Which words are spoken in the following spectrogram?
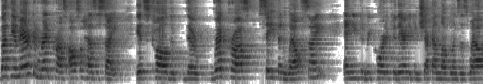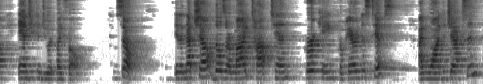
But the American Red Cross also has a site. It's called the Red Cross Safe and Well site, and you can record if you're there and you can check on loved ones as well, and you can do it by phone. So, in a nutshell, those are my top 10 hurricane preparedness tips. I'm Wanda Jackson,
